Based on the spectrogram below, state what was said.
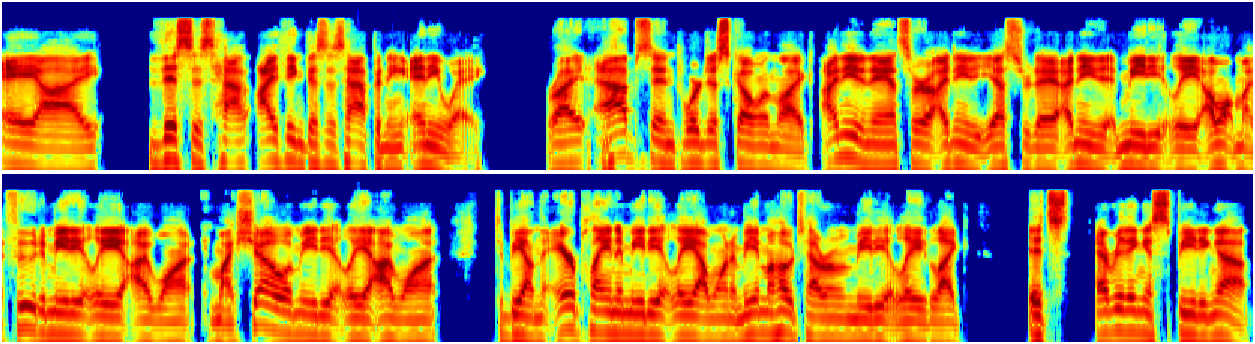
ai this is ha- i think this is happening anyway right? Mhm. absent we're just going like i need an answer. I need it yesterday. I need it immediately. I want my food immediately. I want my show immediately. I want to be on the airplane immediately. I want to be in my hotel room immediately. Like it's everything is speeding up.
